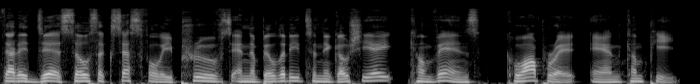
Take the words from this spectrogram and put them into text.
That it did so successfully proves an ability to negotiate, convince, cooperate, and compete.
